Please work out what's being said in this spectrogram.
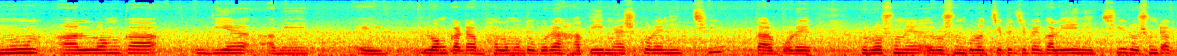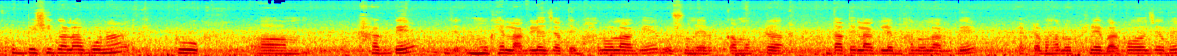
নুন আর লঙ্কা দিয়ে আমি এই লঙ্কাটা ভালো মতো করে হাতেই ম্যাশ করে নিচ্ছি। তারপরে রসুনে, রসুনগুলো চেপে চেপে গালিয়ে নিচ্ছি। রসুনটা খুব বেশি গালাবো না, একটু থাকবে। মুখে লাগলে যাতে ভালো লাগে, রসুনের কামড়টা দাঁতে লাগলে ভালো লাগবে, একটা ভালো ফ্লেভার পাওয়া যাবে।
